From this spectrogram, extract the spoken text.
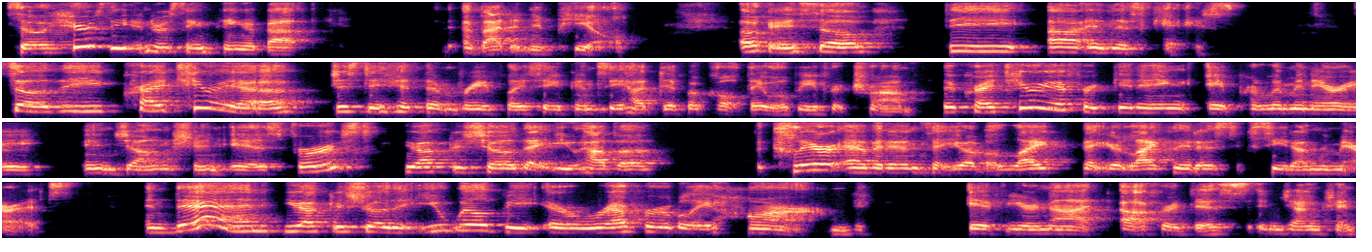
So here's the interesting thing about about an appeal. Okay, so the uh, in this case, so the criteria, just to hit them briefly, so you can see how difficult they will be for Trump. The criteria for getting a preliminary injunction is first, you have to show that you have a, clear evidence that you have a like that you're likely to succeed on the merits, and then you have to show that you will be irreparably harmed if you're not offered this injunction.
